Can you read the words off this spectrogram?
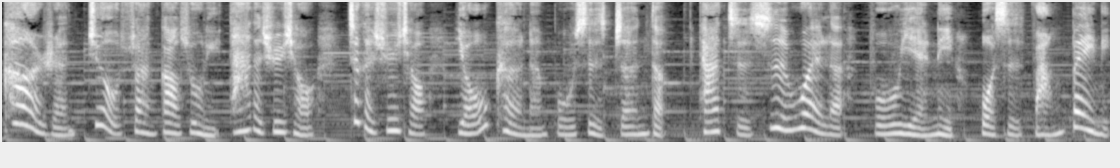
客人就算告诉你他的需求，这个需求有可能不是真的，他只是为了敷衍你或是防备你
